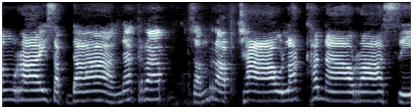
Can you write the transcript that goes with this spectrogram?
งรายสัปดาห์นะครับ สำหรับชาวลัคนาราศี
